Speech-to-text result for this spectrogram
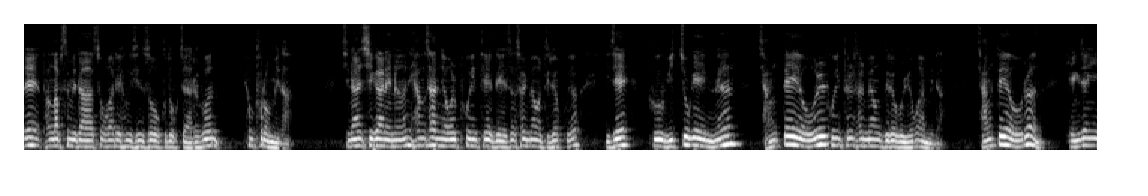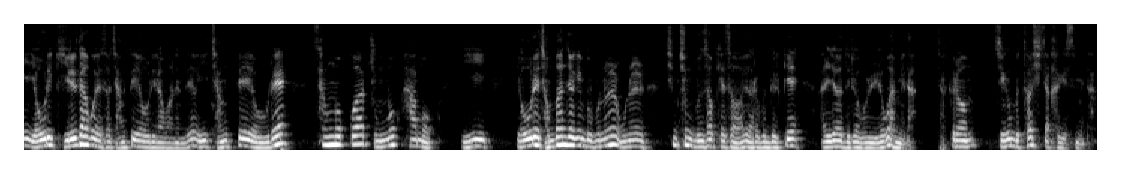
네, 반갑습니다. 쏘가리 흥신소 구독자 여러분, 현프로입니다. 지난 시간에는 향산 여울 포인트에 대해서 설명을 드렸고요. 이제 그 위쪽에 있는 장대 여울 포인트를 설명드려 보려고 합니다. 장대 여울은 굉장히 여울이 길다고 해서 장대 여울이라고 하는데요. 이 장대 여울의 상목과 중목, 하목, 이 여울의 전반적인 부분을 오늘 심층 분석해서 여러분들께 알려드려 보려고 합니다. 자, 그럼 지금부터 시작하겠습니다.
